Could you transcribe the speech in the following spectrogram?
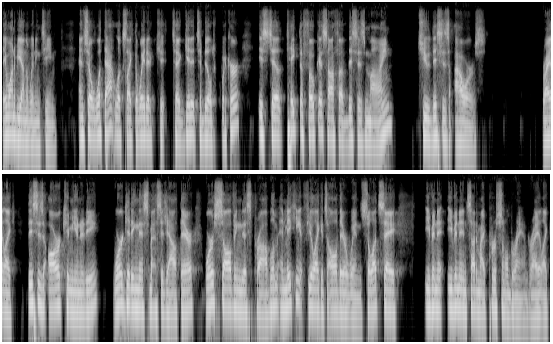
They want to be on the winning team. And so what that looks like, the way to to get it to build quicker is to take the focus off of this is mine to this is ours. Right? Like this is our community. We're getting this message out there. We're solving this problem and making it feel like it's all their wins. So let's say even even inside of my personal brand, right? Like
